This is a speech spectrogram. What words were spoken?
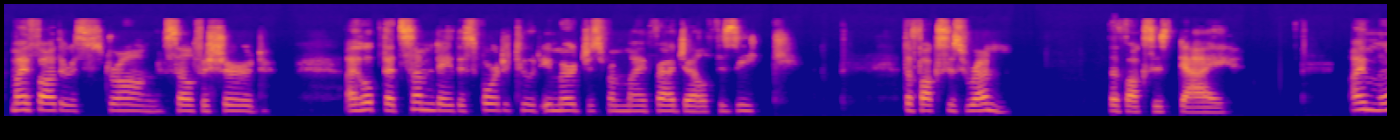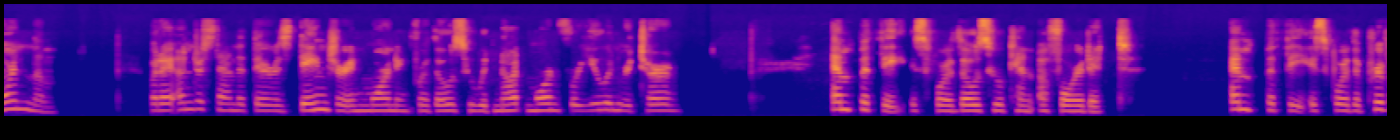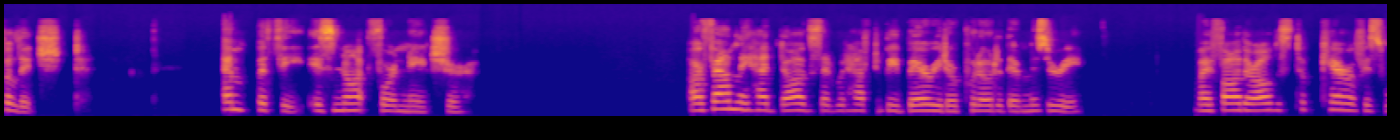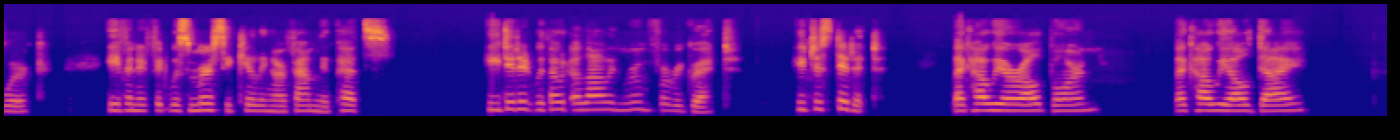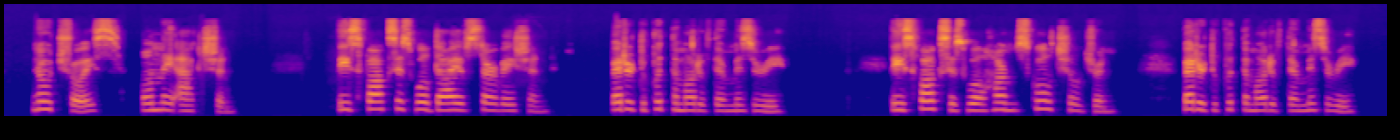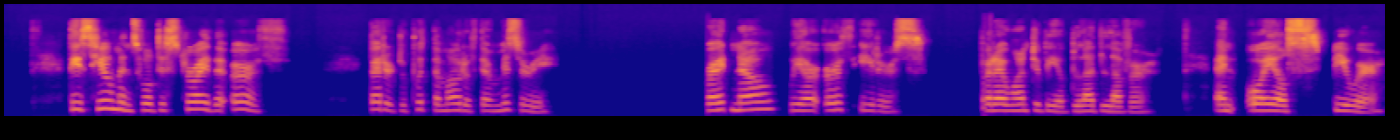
My father is strong, self assured. I hope that someday this fortitude emerges from my fragile physique. The foxes run. The foxes die. I mourn them, but I understand that there is danger in mourning for those who would not mourn for you in return. Empathy is for those who can afford it. Empathy is for the privileged. Empathy is not for nature. Our family had dogs that would have to be buried or put out of their misery. My father always took care of his work, even if it was mercy killing our family pets. He did it without allowing room for regret. He just did it, like how we are all born, like how we all die. No choice, only action. These foxes will die of starvation. Better to put them out of their misery. These foxes will harm school children. Better to put them out of their misery. These humans will destroy the earth. Better to put them out of their misery. Right now, we are earth eaters, but I want to be a blood lover, an oil spewer,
